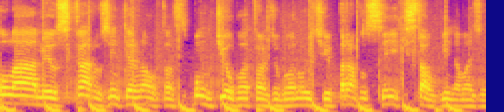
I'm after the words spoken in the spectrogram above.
Olá meus caros internautas, bom dia, boa tarde, boa noite para você que está ouvindo mais um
